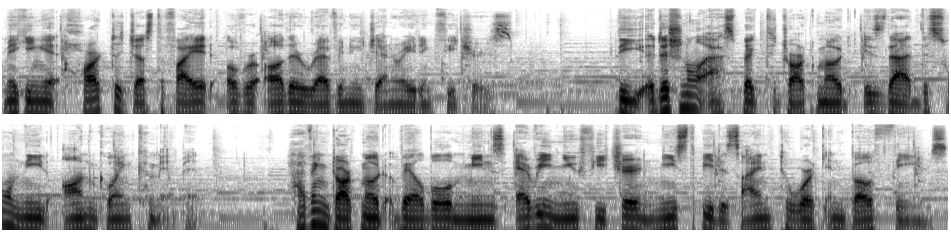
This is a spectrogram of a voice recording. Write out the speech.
making it hard to justify it over other revenue generating features. The additional aspect to dark mode is that this will need ongoing commitment. Having dark mode available means every new feature needs to be designed to work in both themes.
